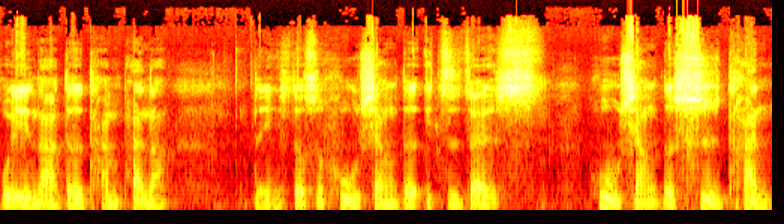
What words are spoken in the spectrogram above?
维也纳的谈判呢，等于都是互相的一直在试互相的试探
